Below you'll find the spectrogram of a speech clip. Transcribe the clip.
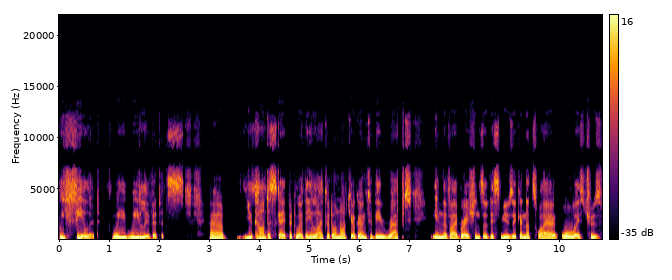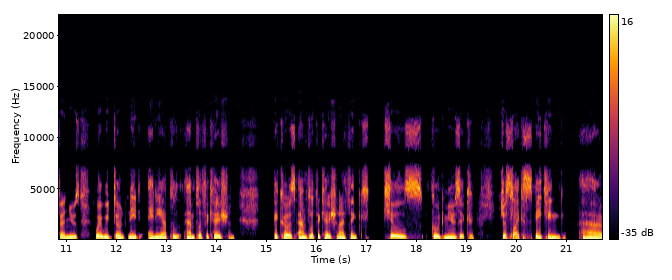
we feel it. We we live it. It's uh, you can't escape it. Whether you like it or not you're going to be wrapped in the vibrations of this music and that's why I always choose venues where we don't need any ampl- amplification because amplification I think kills good music. Just like speaking uh,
